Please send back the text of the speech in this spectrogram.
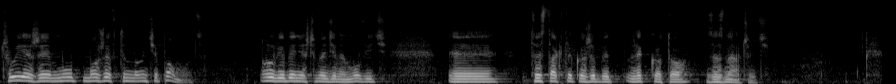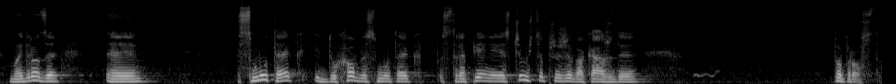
czuje, że mu może w tym momencie pomóc. O uwielbieniu jeszcze będziemy mówić. Yy, To jest tak tylko, żeby lekko to zaznaczyć. Moi drodzy, yy, smutek i duchowy smutek, strapienie jest czymś, co przeżywa każdy po prostu.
